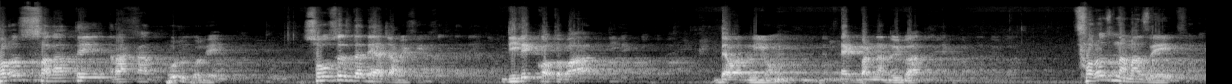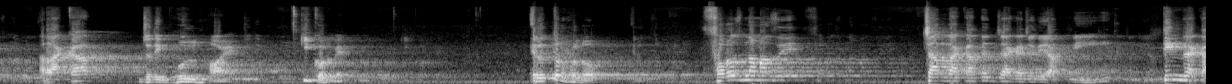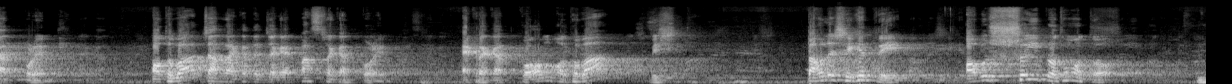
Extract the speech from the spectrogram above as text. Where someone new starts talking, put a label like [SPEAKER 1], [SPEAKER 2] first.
[SPEAKER 1] ফরজ সালাতে রাখা ভুল হলে সোসেজদা দেয়া যাবে কি দিলে কতবার? দেওয়ার নিয়ম। একবার না দুইবার। ফরজ নামাজে রাকাত যদি ভুল হয়, কি করবে? এর উত্তর হলো, ফরজ নামাজে চার রাকাতের জায়গায় যদি আপনি তিন রাকাত পড়েন, অথবা চার রাকাতের জায়গায় পাঁচ রাকাত পড়েন এক রাকাত কম অথবা বেশি। তাহলে সেক্ষেত্রে অবশ্যই প্রথমত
